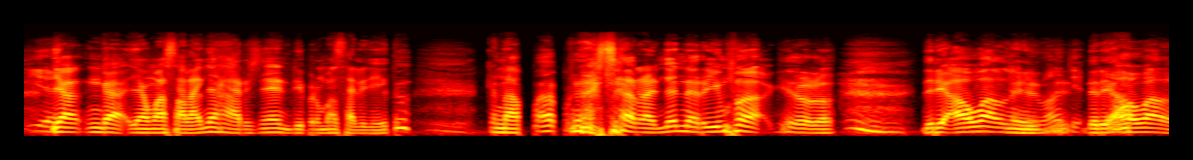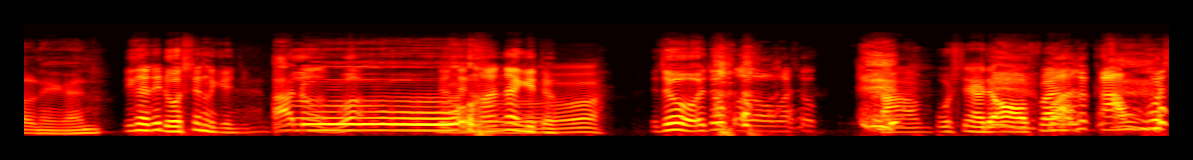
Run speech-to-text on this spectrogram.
Iya. yang enggak yang masalahnya harusnya dipermasalahannya itu kenapa pengacaranya nerima gitu loh dari awal nih Aneh banget ya. dari awal nih kan Dia katanya dosen lagi anjing. Gua- gua aduh dosen mana gitu. Oh, Itu itu kalau masuk kampusnya ada offline. masuk kampus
